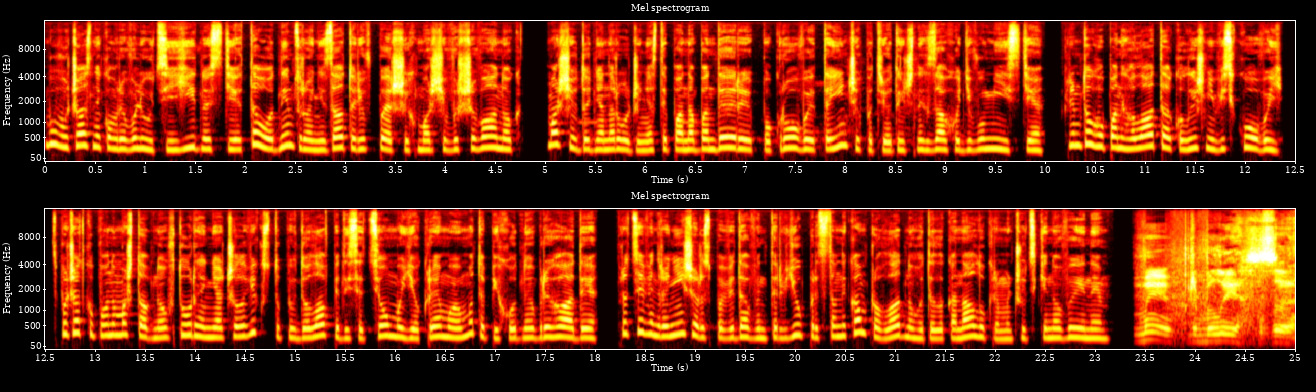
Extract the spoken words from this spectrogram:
був учасником Революції Гідності та одним з організаторів перших маршів вишиванок, маршів до дня народження Степана Бандери, Покрови та інших патріотичних заходів у місті. Крім того, пан Галата колишній військовий. З початку повномасштабного вторгнення чоловік вступив до лав 57-ї окремої мотопіхотної бригади. Про це він раніше розповідав в інтерв'ю представникам провладного телеканалу Кременчуцькі новини. Ми прибули з,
